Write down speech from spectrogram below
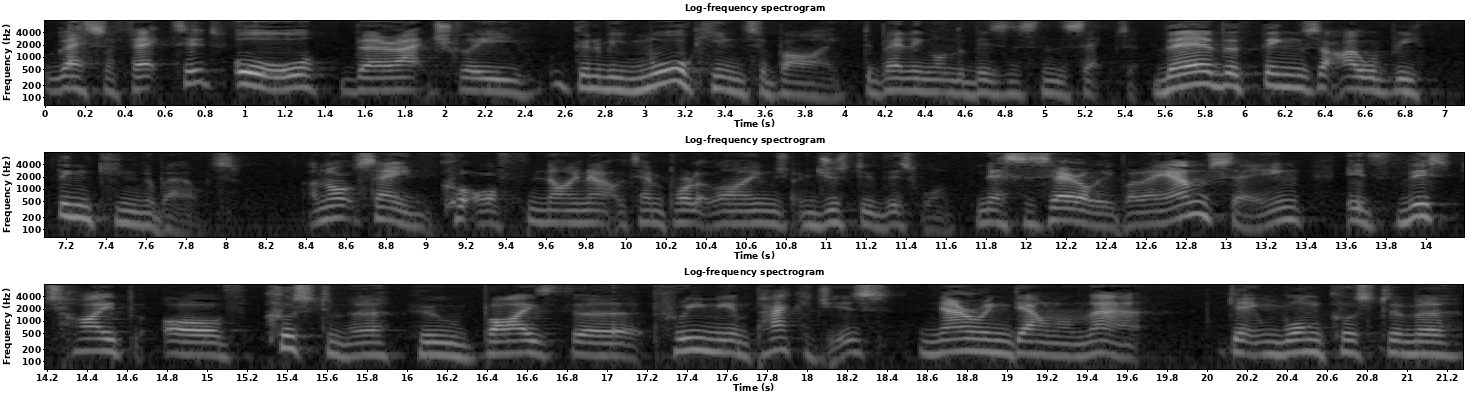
less affected, or they're actually going to be more keen to buy, depending on the business and the sector. They're the things that I would be thinking about. I'm not saying cut off nine out of 10 product lines and just do this one necessarily, but I am saying it's this type of customer who buys the premium packages, narrowing down on that, getting one customer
